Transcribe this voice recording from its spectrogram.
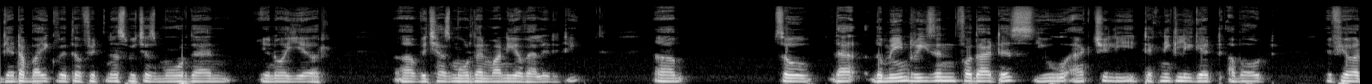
get a bike with a fitness which is more than you know a year uh, which has more than one year validity. Um, so the the main reason for that is you actually technically get about if you are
